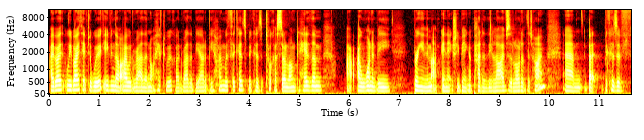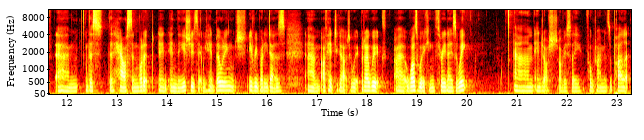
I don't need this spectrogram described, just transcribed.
I both, we both have to work, even though I would rather not have to work. I'd rather be able to be home with the kids because it took us so long to have them. I, I want to be bringing them up and actually being a part of their lives a lot of the time. Um, but because of um, this, the house and what it and, and, the issues that we had building, which everybody does, um, I've had to go out to work. But I work, I was working three days a week. Um, and Josh, obviously, full time as a pilot.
